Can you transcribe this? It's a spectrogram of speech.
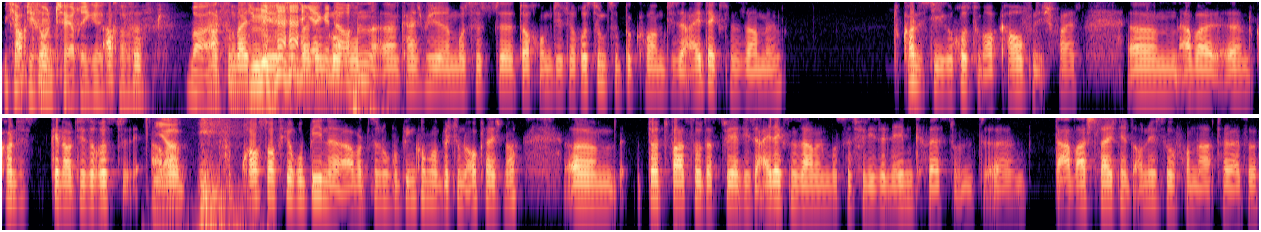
Ich habe die zu- von Terry auch zu- gekauft. War Auch zum. Beispiel Ja, bei den genau. Gorun äh, kann ich mich erinnern, musstest du doch, um diese Rüstung zu bekommen, diese Eidechsen sammeln. du konntest die Rüstung auch kaufen, ich weiß. Ähm, aber äh, du konntest genau diese Rüstung, aber Ja. du brauchst auch viel Rubine, aber zu den Rubinen kommen wir bestimmt auch gleich noch. Ähm, dort war es so, dass du ja diese Eidechsen sammeln musstest für diese Nebenquest und ähm, da war Schleichen jetzt auch nicht so vom Nachteil. Also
